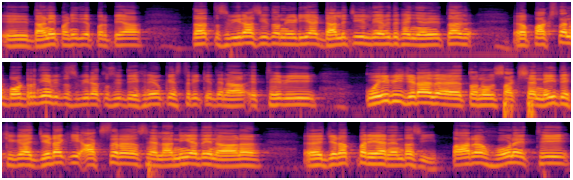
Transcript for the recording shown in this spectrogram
ਇਹ ਦਾਣੇ ਪਾਣੀ ਦੇ ਉੱਪਰ ਪਿਆ। ਤਾਂ ਤਸਵੀਰਾਂ ਸੀ ਤੁਹਾਨੂੰ ਜਿਹੜੀਆਂ ਡੱਲ ਝੀਲ ਦੀਆਂ ਵੀ ਦਿਖਾਈਆਂ ਨੇ ਤਾਂ ਪਾਕਿਸਤਾਨ ਬਾਰਡਰ ਦੀਆਂ ਵੀ ਤਸਵੀਰਾਂ ਤੁਸੀਂ ਦੇਖ ਰਹੇ ਹੋ ਕਿਸ ਤਰੀਕੇ ਦੇ ਨਾਲ ਇੱਥੇ ਵੀ ਕੋਈ ਵੀ ਜਿਹੜਾ ਅ, ਤੁਹਾਨੂੰ ਸੈਕਸ਼ਨ ਨਹੀਂ ਦੇਖੇਗਾ ਜਿਹੜਾ ਕਿ ਅਕਸਰ ਸੈਲਾਨੀਆਂ ਦੇ ਨਾਲ ਜਿਹੜਾ ਭਰਿਆ ਰਹਿੰਦਾ ਸੀ। ਪਰ ਹੁਣ ਇੱਥੇ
